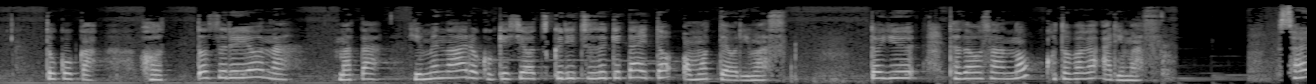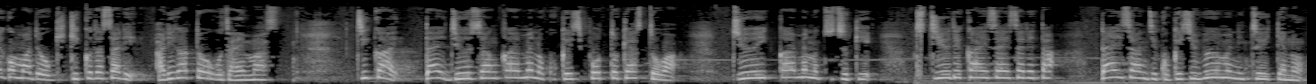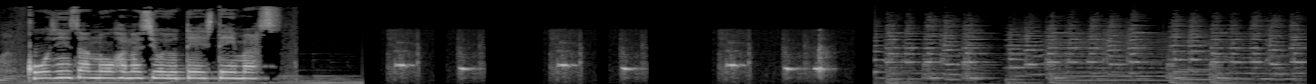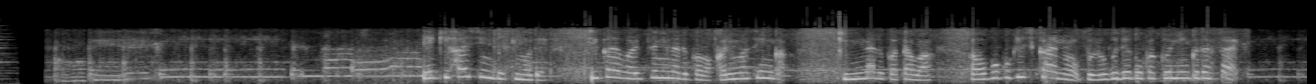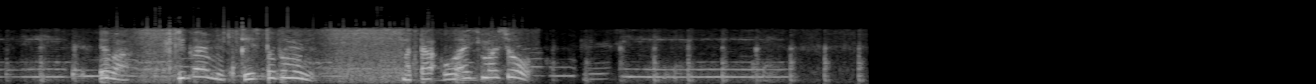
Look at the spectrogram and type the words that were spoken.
どこかほっとするようなまた夢のあるこけしを作り続けたいと思っております。という忠夫さんの言葉があります。最後までお聞きくださりありがとうございます。次回第13回目のこけしポッドキャストは11回目の続き土湯で開催された第3次こけしブームについての後人さんのお話を予定しています。定期配信ですので次回はいつになるか分かりませんが気になる方は青ぼこけし会のブログでご確認ください。では次回もこけしとともにまたお会いしましょう。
